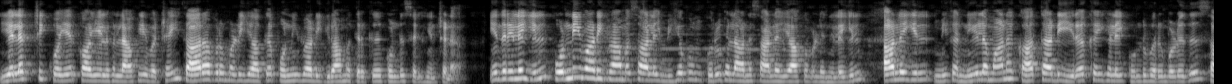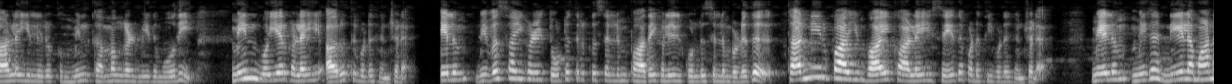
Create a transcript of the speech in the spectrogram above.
எலக்ட்ரிக் ஒயர் காயல்கள் ஆகியவற்றை தாராபுரம் வழியாக பொன்னிவாடி கிராமத்திற்கு கொண்டு செல்கின்றனர். இந்த நிலையில் பொன்னிவாடி கிராம சாலை மிகவும் குறுகலான சாலையாக உள்ள நிலையில் சாலையில் மிக நீளமான காத்தாடி இறக்கைகளை கொண்டு வரும் பொழுது சாலையில் இருக்கும் மின் கம்பங்கள் மீது மோதி மின் ஒயர்களை அறுத்து விடுகின்றன. மேலும் விவசாயிகள் தோட்டத்திற்கு செல்லும் பாதைகளில் கொண்டு செல்லும் பொழுது தண்ணீர் பாயும் வாய்க்காலை சேதப்படுத்தி விடுகின்றனர். மேலும் மிக நீளமான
